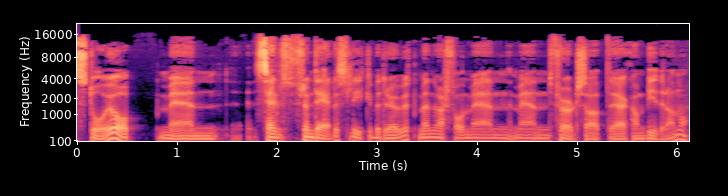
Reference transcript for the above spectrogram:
står jo opp med en, selv fremdeles like bedrøvet, men i hvert fall med en, med en følelse av at jeg kan bidra nå.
